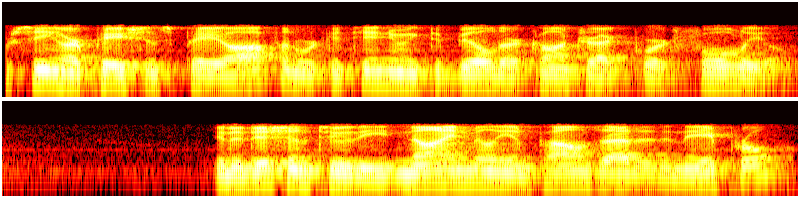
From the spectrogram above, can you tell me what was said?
We're seeing our patience pay off, and we're continuing to build our contract portfolio. In addition to the 9 million pounds added in April,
